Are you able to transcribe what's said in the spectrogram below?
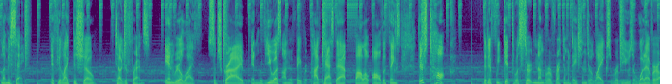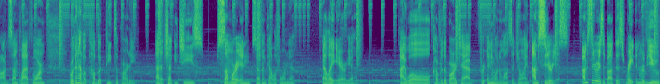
let me say if you like this show, tell your friends. In real life, subscribe and review us on your favorite podcast app. Follow all the things. There's talk that if we get to a certain number of recommendations or likes or reviews or whatever on some platform, we're going to have a public pizza party at a Chuck E. Cheese somewhere in Southern California, LA area. I will cover the bar tab for anyone who wants to join. I'm serious. I'm serious about this. Rate and review,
